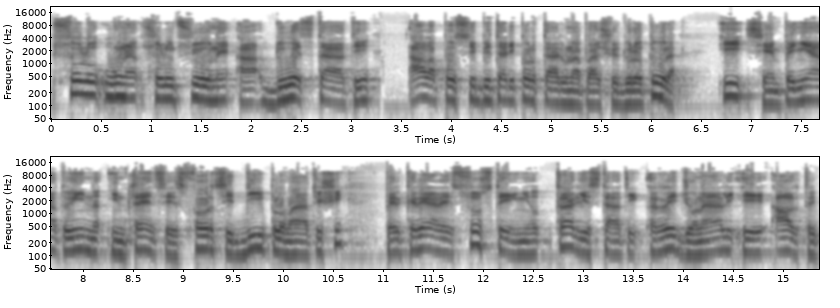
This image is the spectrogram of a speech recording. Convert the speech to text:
solo una soluzione a due Stati ha la possibilità di portare una pace duratura e si è impegnato in intensi sforzi diplomatici per creare sostegno tra gli stati regionali e altri.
